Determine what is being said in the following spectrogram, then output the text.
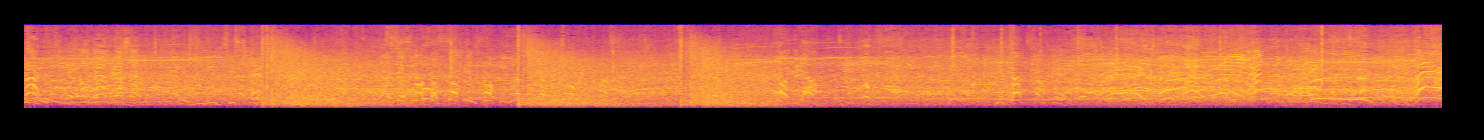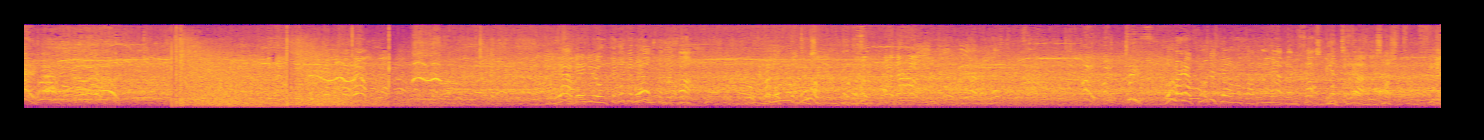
back. Half hand, left side. This is not the second fucking way. Fuck, no. Tillbaka då för fan! Vad håller de på med? Kolla jag får inte spela någonstans, det är någon jävla sand. Det är en träningsmatch för fan.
